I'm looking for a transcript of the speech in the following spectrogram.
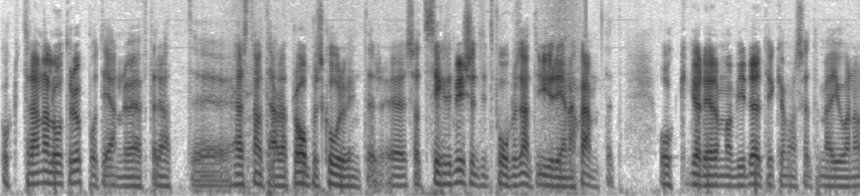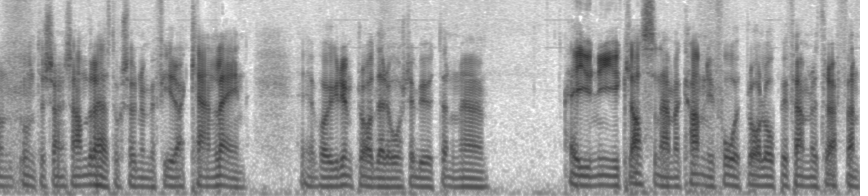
och tränaren låter uppåt igen nu efter att eh, hästarna har tävlat bra på skor i vinter. Så att Secret Mission till 2% är ju rena skämtet. Och garderar man vidare tycker jag man ska ta med Johan Untersteins andra häst också, nummer 4, Can Lane. Var ju grymt bra där i årsdebuten. Är ju ny i klassen här men kan ju få ett bra lopp i femre träffen.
